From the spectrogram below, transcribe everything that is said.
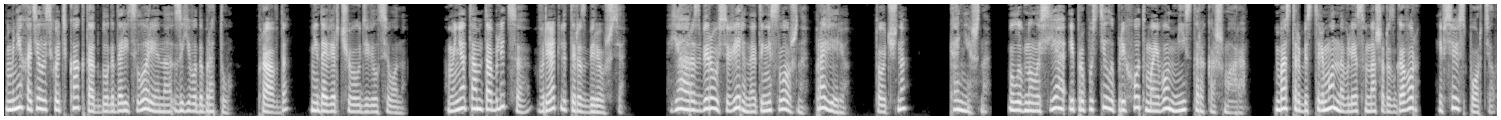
Мне хотелось хоть как-то отблагодарить Лориена за его доброту. Правда? недоверчиво удивился он. У меня там таблица, вряд ли ты разберешься. Я разберусь, уверена, это несложно. Проверю. Точно? Конечно. Улыбнулась я и пропустила приход моего мистера кошмара. Бастер бесцеремонно влез в наш разговор и все испортил.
